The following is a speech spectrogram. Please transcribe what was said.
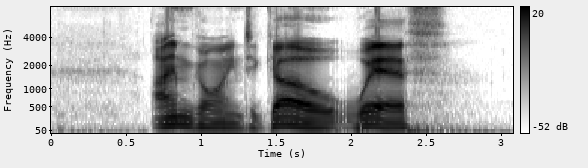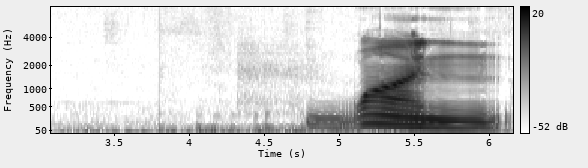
I'm going to go with one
